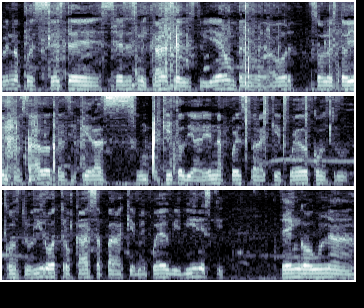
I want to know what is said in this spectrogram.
Bueno, pues este, es mi casa, se destruyeron, pero ahora solo estoy emposado, tan siquiera un poquito de arena pues para que pueda construir otra casa para que me pueda vivir. Es que tengo una,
